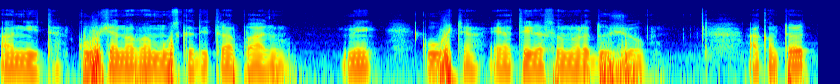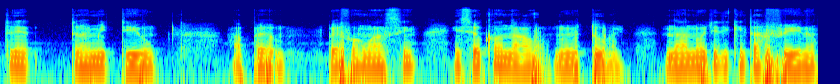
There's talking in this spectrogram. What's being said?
Anitta, cuja nova música de trabalho Me Curta é a trilha sonora do jogo. A cantora transmitiu a performance em seu canal no YouTube na noite de quinta-feira.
